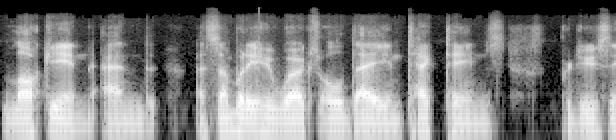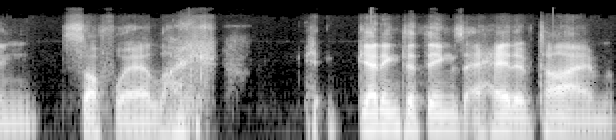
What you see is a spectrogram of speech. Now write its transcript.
lock in. And as somebody who works all day in tech teams producing software, like getting to things ahead of time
